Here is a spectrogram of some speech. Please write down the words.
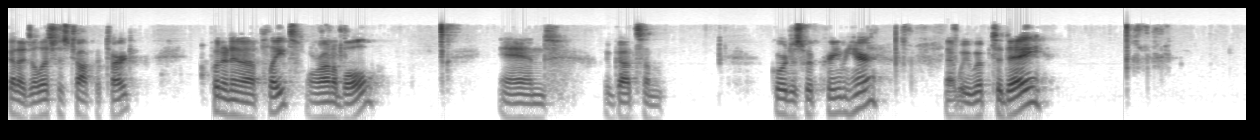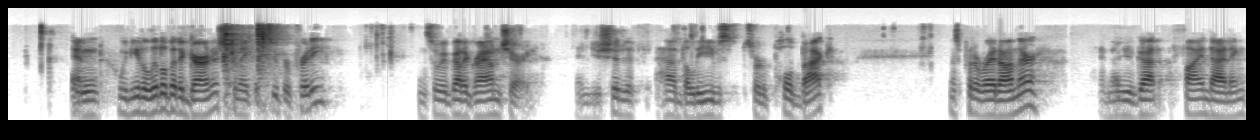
Got a delicious chocolate tart. Put it in a plate or on a bowl. And we've got some gorgeous whipped cream here that we whipped today. And we need a little bit of garnish to make it super pretty. And so we've got a ground cherry. And you should have had the leaves sort of pulled back. Let's put it right on there. And now you've got fine dining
